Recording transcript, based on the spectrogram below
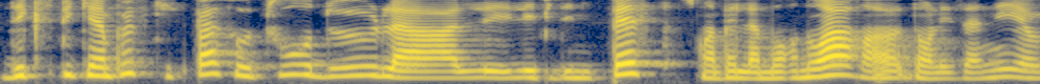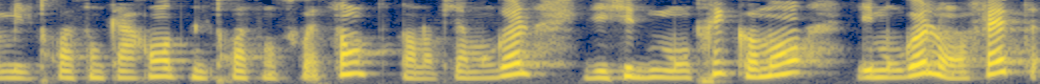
d'expliquer un peu ce qui se passe autour de la l'épidémie de peste, ce qu'on appelle la mort noire, euh, dans les années 1340-1360 euh, dans l'Empire mongol, et d'essayer de montrer comment les Mongols en fait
